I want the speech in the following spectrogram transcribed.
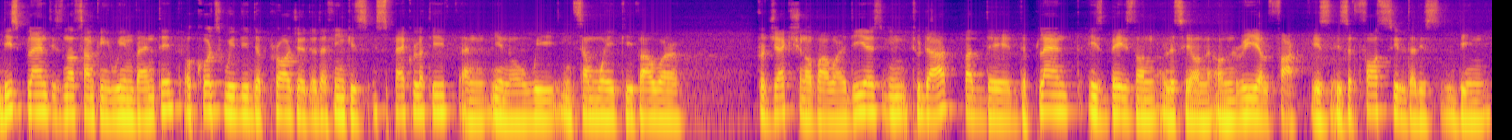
this plant is not something we invented. Of course, we did a project that I think is speculative, and you know, we in some way give our projection of our ideas into that, but the, the plant is based on, let's say, on, on real fact. is is a fossil that is being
